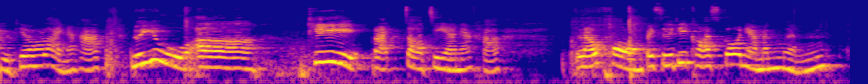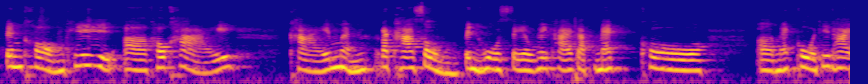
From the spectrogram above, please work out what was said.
อยู่ที่เท่าไหร่นะคะนุ้ยอยู่เอ่อที่รัฐจอร์เจียนะคะ แล้วของไปซื้อที่คอสโก้เนี่ยมันเหมือนเป็นของที่เขาขายขายเหมือนราคาส่งเป็นโฮเซลคล้ายๆกับแมคโครเอ่อแมคโครที่ไทย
